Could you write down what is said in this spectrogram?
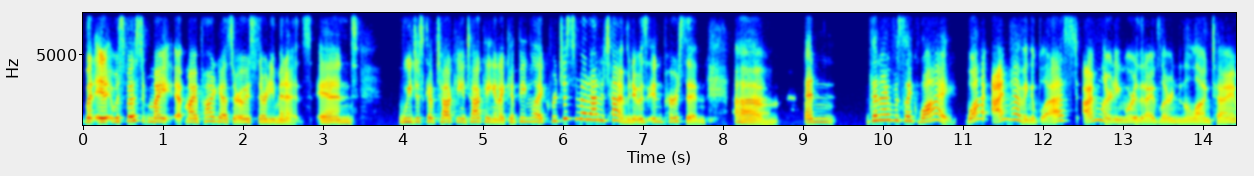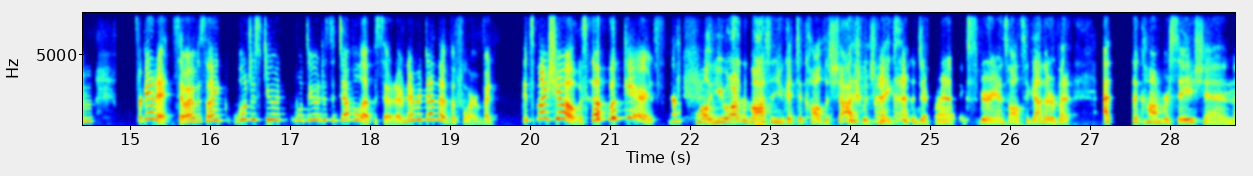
but it, it was supposed to my my podcasts are always 30 minutes. And we just kept talking and talking. And I kept being like, we're just about out of time. And it was in person. Um, yeah. and then I was like, why? Why? I'm having a blast. I'm learning more than I've learned in a long time forget it. So I was like, we'll just do it. We'll do it as a double episode. I've never done that before, but it's my show. So who cares? Well, you are the boss and you get to call the shots, which makes it a different experience altogether. But at the conversation,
